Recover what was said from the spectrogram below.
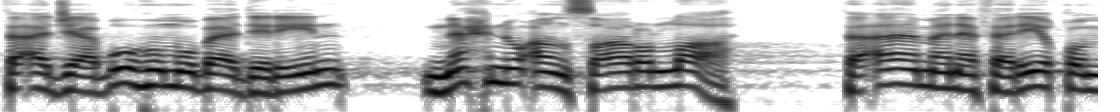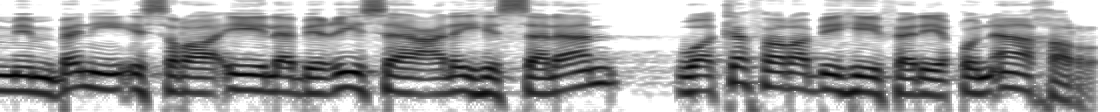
فأجابوه مبادرين نحن أنصار الله. فآمن فريق من بني إسرائيل بعيسى عليه السلام وكفر به فريق آخر.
